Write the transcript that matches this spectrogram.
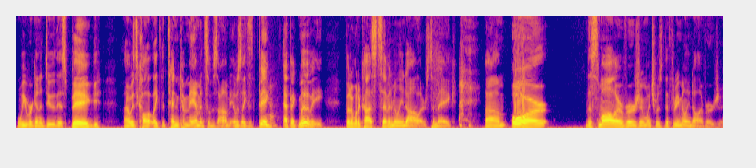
we were going to do this big. I always call it like the Ten Commandments of zombie. It was like this big Yeah. epic movie, but it would have cost seven million dollars to make, um, or the smaller version, which was the three million dollar version.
